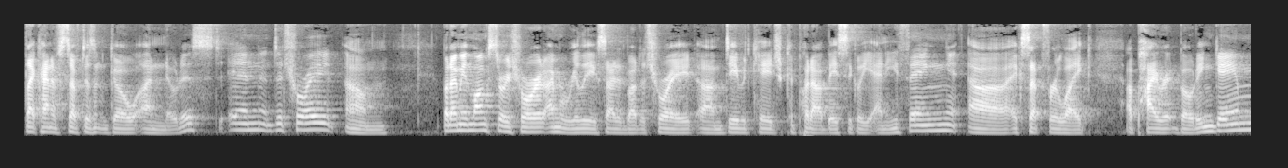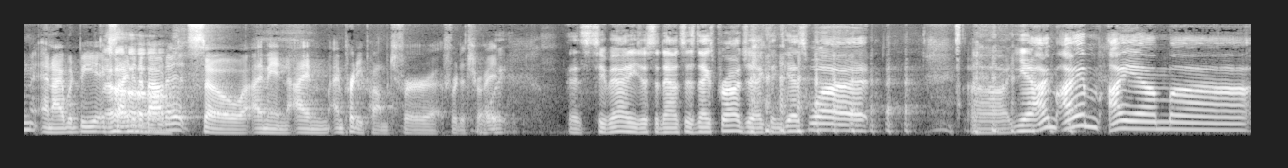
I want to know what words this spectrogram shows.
that kind of stuff doesn't go unnoticed in Detroit. Um, but I mean, long story short, I'm really excited about Detroit. Um, David Cage could put out basically anything uh, except for like a pirate boating game, and I would be excited oh. about it. So, I mean, I'm I'm pretty pumped for for Detroit. Boy, it's too bad he just announced his next project, and guess what? uh, yeah, I'm I am I am uh,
